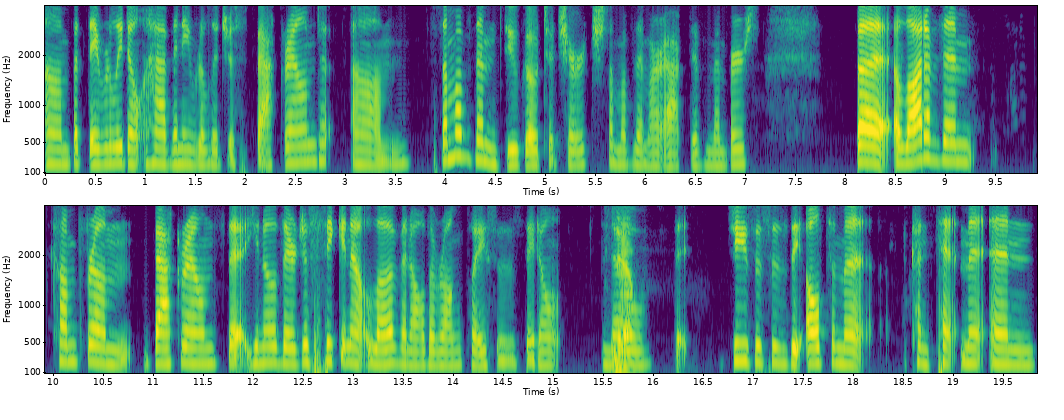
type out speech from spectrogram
um, but they really don't have any religious background. Um, some of them do go to church, some of them are active members, but a lot of them come from backgrounds that, you know, they're just seeking out love in all the wrong places. They don't know yeah. that Jesus is the ultimate contentment and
